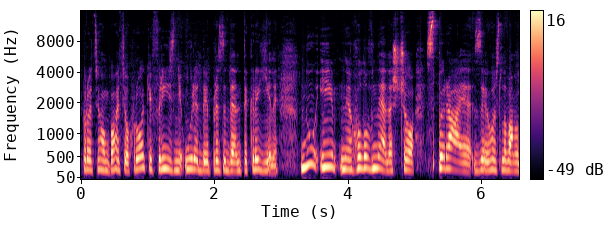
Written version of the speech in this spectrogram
протягом багатьох років різні уряди і президенти країни. Ну і е, головне на що спирає за його словами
